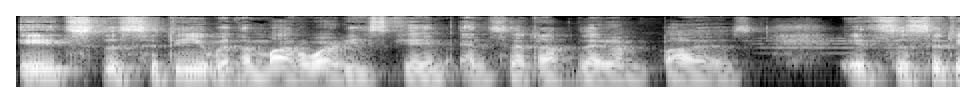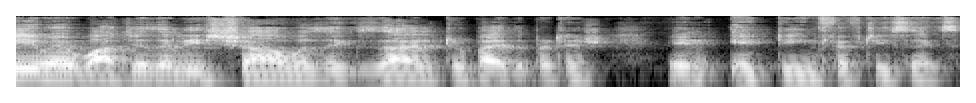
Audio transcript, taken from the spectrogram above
It's the city where the Marwadis came and set up their empires. It's the city where Wajid Ali Shah was exiled to by the British in 1856.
